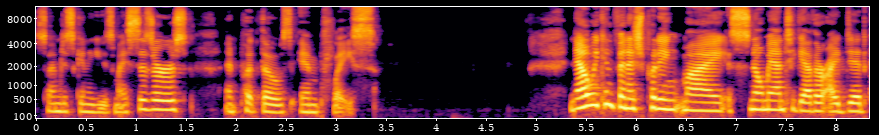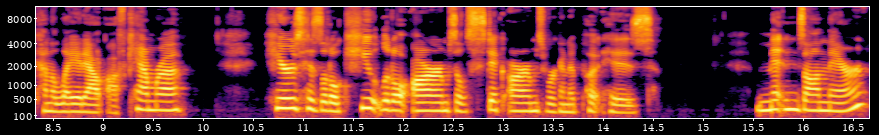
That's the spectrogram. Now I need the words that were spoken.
So I'm just going to use my scissors and put those in place. Now we can finish putting my snowman together. I did kind of lay it out off camera. Here's his little cute little arms, little stick arms. We're going to put his mittens on there.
